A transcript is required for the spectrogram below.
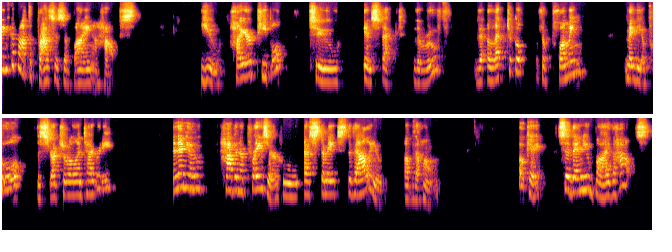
think about the process of buying a house. You hire people to inspect the roof, the electrical, the plumbing, maybe a pool, the structural integrity. And then you have an appraiser who estimates the value of the home. Okay, so then you buy the house.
